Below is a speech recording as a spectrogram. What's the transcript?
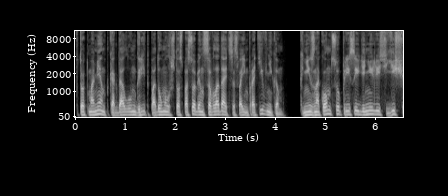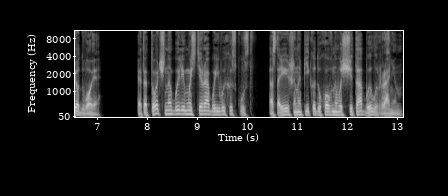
В тот момент, когда Лунгрид подумал, что способен совладать со своим противником, к незнакомцу присоединились еще двое. Это точно были мастера боевых искусств, а старейшина пика духовного щита был ранен.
